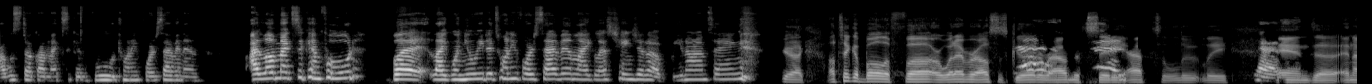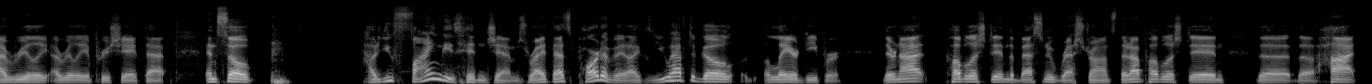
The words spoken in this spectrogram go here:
I was stuck on Mexican food 24 7. And I love Mexican food, but like when you eat it 24 7, like let's change it up. You know what I'm saying? You're like, I'll take a bowl of pho or whatever else is good yes, around the city. Yes. Absolutely. Yes. And uh, and I really, I really appreciate that. And so how do you find these hidden gems, right? That's part of it. Like you have to go a layer deeper they're not published in the best new restaurants. They're not published in the the hot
